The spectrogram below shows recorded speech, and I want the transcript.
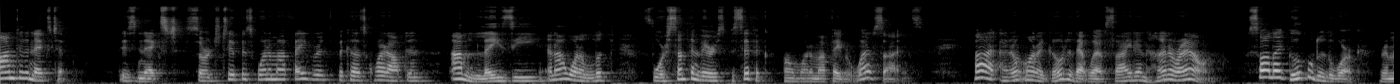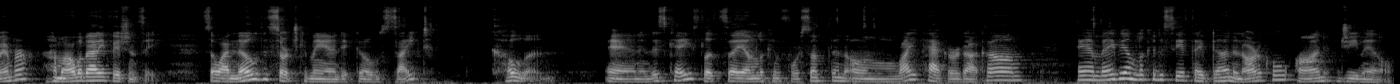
On to the next tip. This next search tip is one of my favorites because quite often I'm lazy and I want to look for something very specific on one of my favorite websites. But I don't want to go to that website and hunt around. So I let Google do the work. Remember, I'm all about efficiency. So I know the search command, it goes site colon. And in this case, let's say I'm looking for something on lifehacker.com and maybe I'm looking to see if they've done an article on Gmail.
